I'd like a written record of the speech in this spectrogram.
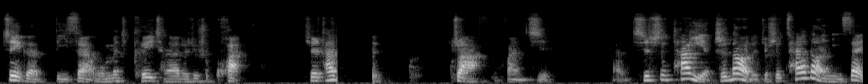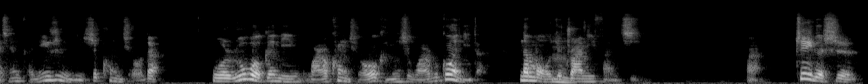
这个比赛，我们可以强调的就是快，其实他抓反击，啊，其实他也知道的，就是猜到你赛前肯定是你是控球的，我如果跟你玩控球，我肯定是玩不过你的。那么我就抓你反击，啊，这个是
